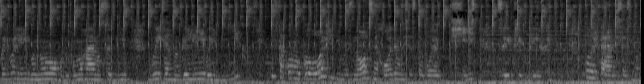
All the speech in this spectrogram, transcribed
свою ліву ногу, допомагаємо собі витягнути лівий бік. І в такому положенні ми знов знаходимося з тобою 6 циклів дихання. Повертаємося знову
